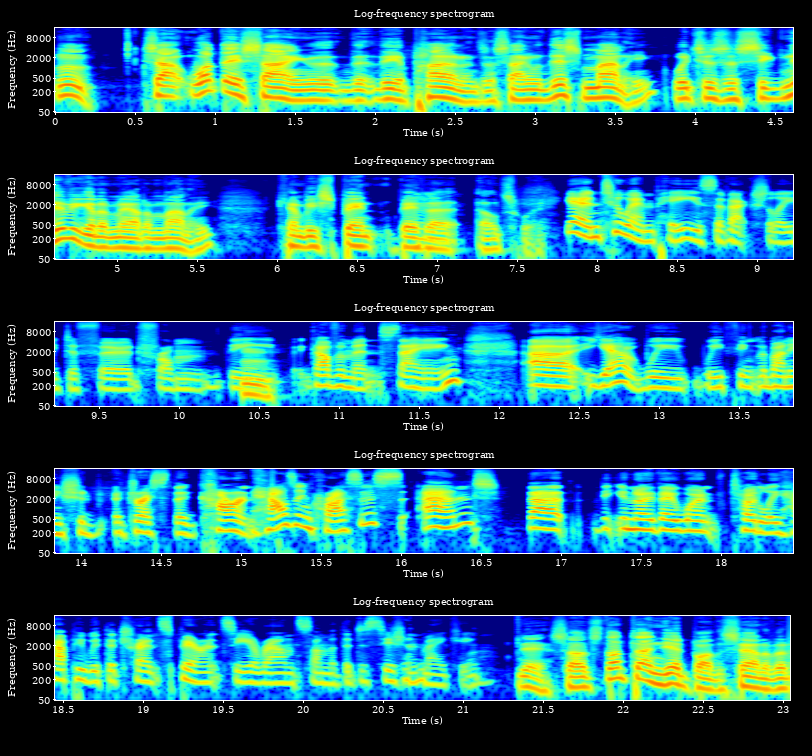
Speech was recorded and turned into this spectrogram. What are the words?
Hmm. So what they're saying, the, the, the opponents are saying, well, this money, which is a significant amount of money, can be spent better elsewhere. Yeah, and two MPs have actually deferred from the Mm. government, saying, uh, "Yeah, we we think the money should address the current housing crisis, and that you know they weren't totally happy with the transparency around some of the decision making." Yeah, so it's not done yet by the sound of it.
